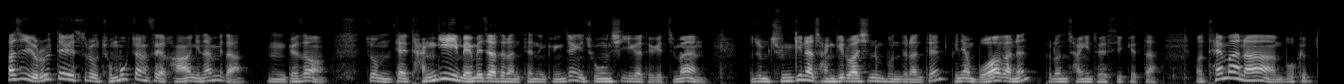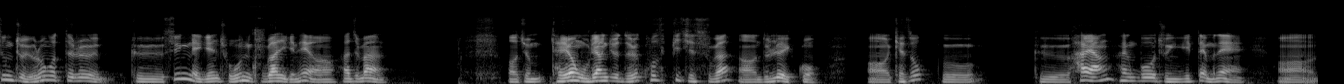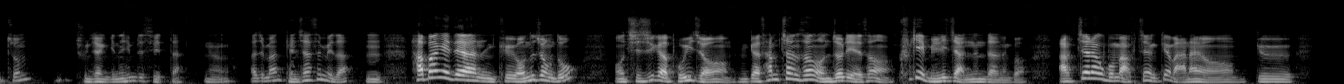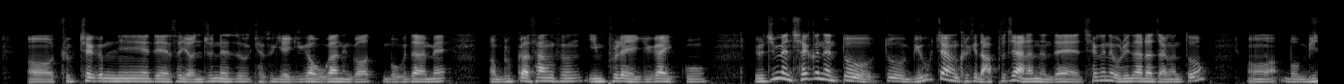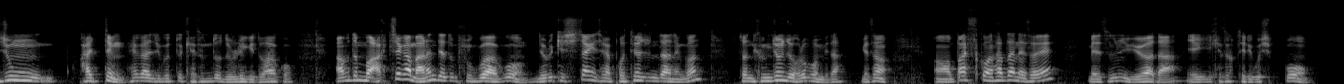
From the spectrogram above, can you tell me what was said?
사실 이럴 때일수록 종목 장세가 강하긴 합니다. 음, 그래서 좀 단기 매매자들한테는 굉장히 좋은 시기가 되겠지만 좀 중기나 장기로 하시는 분들한테는 그냥 모아가는 그런 장이 될 수 있겠다. 어, 테마나 뭐 급등주 이런 것들을 그 수익 내기엔 좋은 구간이긴 해요. 하지만 어, 좀 대형 우량주들 코스피 지수가 어, 눌려 있고 어, 계속 그, 그 하향 횡보 중이기 때문에 어, 좀 중장기는 힘들 수 있다. 어, 하지만 괜찮습니다. 음, 하방에 대한 그 어느 정도 어, 지지가 보이죠. 그러니까 3천선 언저리에서 크게 밀리지 않는다는 거. 악재라고 보면 악재는 꽤 많아요. 그 어, 국채 금리에 대해서 연준에도 계속 얘기가 오가는 것, 뭐 그다음에 어, 물가 상승, 인플레 얘기가 있고 요즘엔 최근엔 또, 또 미국 장은 그렇게 나쁘지 않았는데 최근에 우리나라 장은 또 어, 뭐 미중 갈등 해가지고 또 계속 또 눌리기도 하고 아무튼 뭐 악재가 많은데도 불구하고 이렇게 시장이 잘 버텨준다는 건 전 긍정적으로 봅니다. 그래서 어, 박스권 하단에서의 매수는 유효하다 얘기 계속 드리고 싶고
